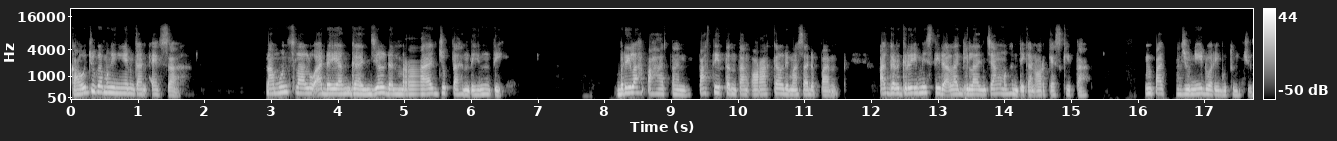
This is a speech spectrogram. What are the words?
Kau juga menginginkan Esa namun selalu ada yang ganjil dan merajuk tak henti-henti. Berilah pahatan, pasti tentang orakel di masa depan, agar gerimis tidak lagi lancang menghentikan orkes kita. 4 Juni 2007.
